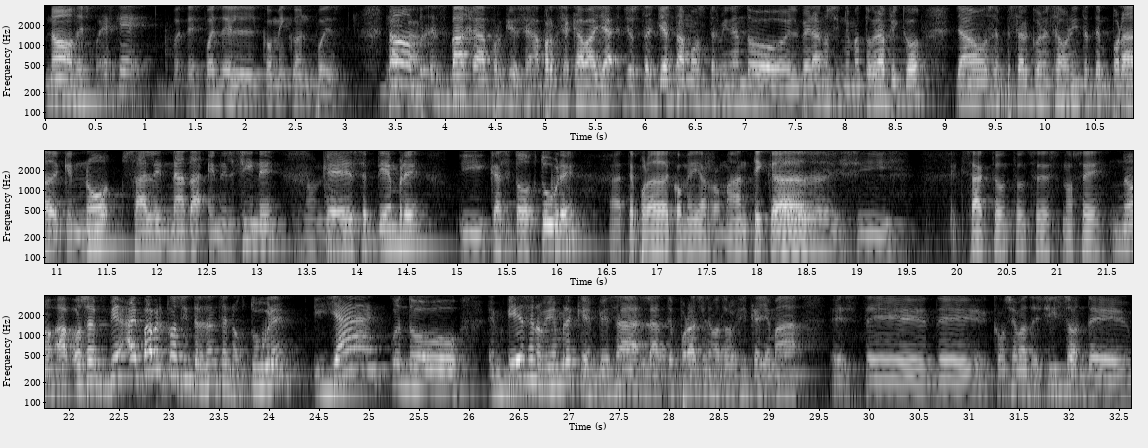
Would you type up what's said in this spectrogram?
No, después, es que después del Comic Con, pues. No, baja. es baja porque se- aparte se acaba ya, ya, estamos terminando el verano cinematográfico, ya vamos a empezar con esa bonita temporada de que no sale nada en el cine, No, no. que es septiembre y casi todo octubre. Ah, temporada de comedias románticas. Ay, sí. Exacto, entonces, no sé. No, ah, o sea, va a haber cosas interesantes en octubre y ya cuando empiece noviembre, que empieza la temporada cinematográfica llamada, este, de, ¿cómo se llama? De Season, de,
